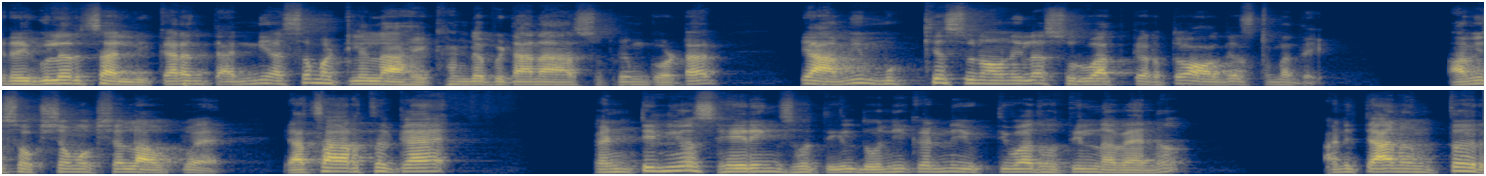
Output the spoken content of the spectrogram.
रेग्युलर चालली कारण त्यांनी असं म्हटलेलं आहे खंडपीठानं सुप्रीम कोर्टात की आम्ही मुख्य सुनावणीला सुरुवात करतो ऑगस्टमध्ये. आम्ही सोक्षमोक्ष लावतोय. याचा अर्थ काय? कंटिन्युअस हेअरिंग्स होतील दोन्हीकडनं युक्तिवाद होतील नव्यानं आणि त्यानंतर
